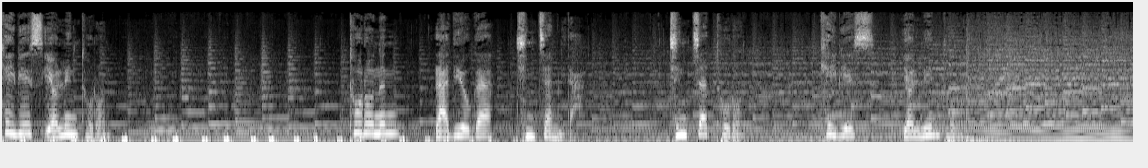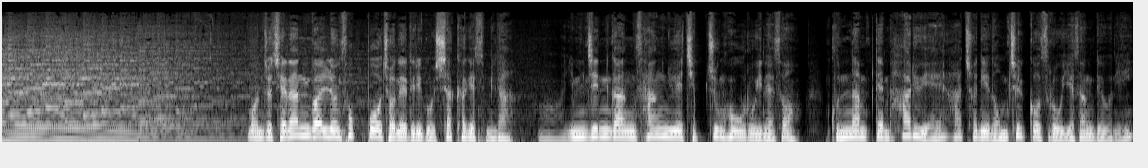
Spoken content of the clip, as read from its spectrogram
KBS 열린 토론. 토론은 라디오가 진짜입니다. 진짜 토론, KBS 열린 토론. 먼저 재난 관련 속보 전해드리고 시작하겠습니다. 어, 임진강 상류의 집중호우로 인해서 군남댐 하류에 하천이 넘칠 것으로 예상되오니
